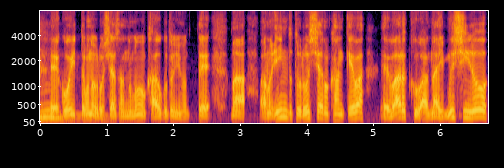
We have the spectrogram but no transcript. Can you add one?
うん、えー、こういったものをロシア産のものを買うことによって、まあ、あのインドとロシアの関係は、えー、悪くはない。むしろ、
